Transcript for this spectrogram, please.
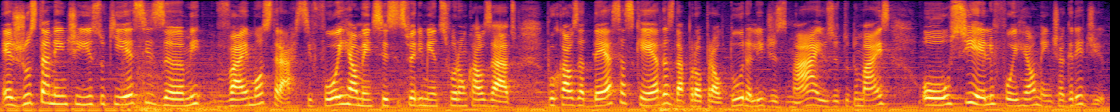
É justamente isso que esse exame vai mostrar, se foi realmente, se esses ferimentos foram causados por causa dessas quedas da própria altura ali, desmaios e tudo mais, ou se ele foi realmente agredido.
